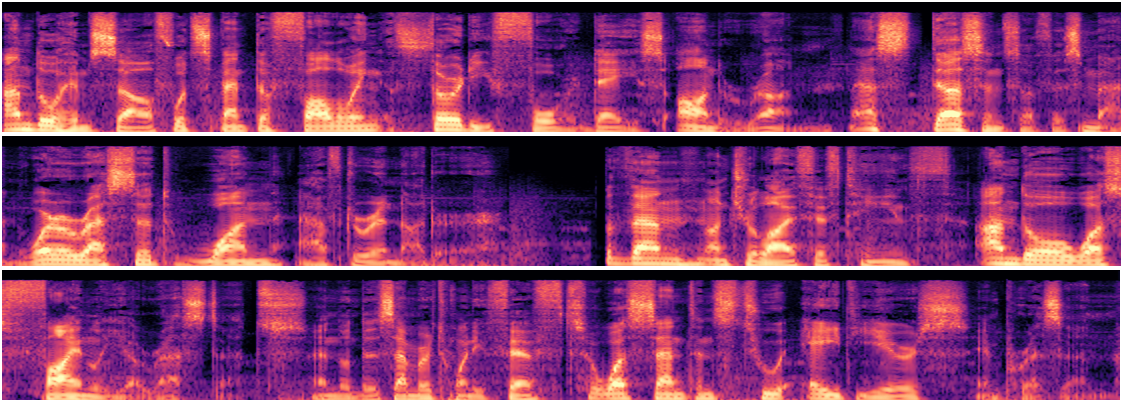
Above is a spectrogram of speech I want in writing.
Ando himself would spend the following 34 days on the run, as dozens of his men were arrested one after another. But then, on July 15th, Ando was finally arrested, and on December 25th was sentenced to 8 years in prison.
